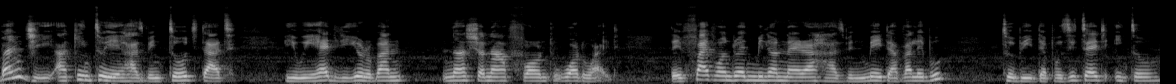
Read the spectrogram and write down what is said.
Banji Akintoye has been told that he will head the Yoruba National Front worldwide. The 500 million naira has been made available to be deposited into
